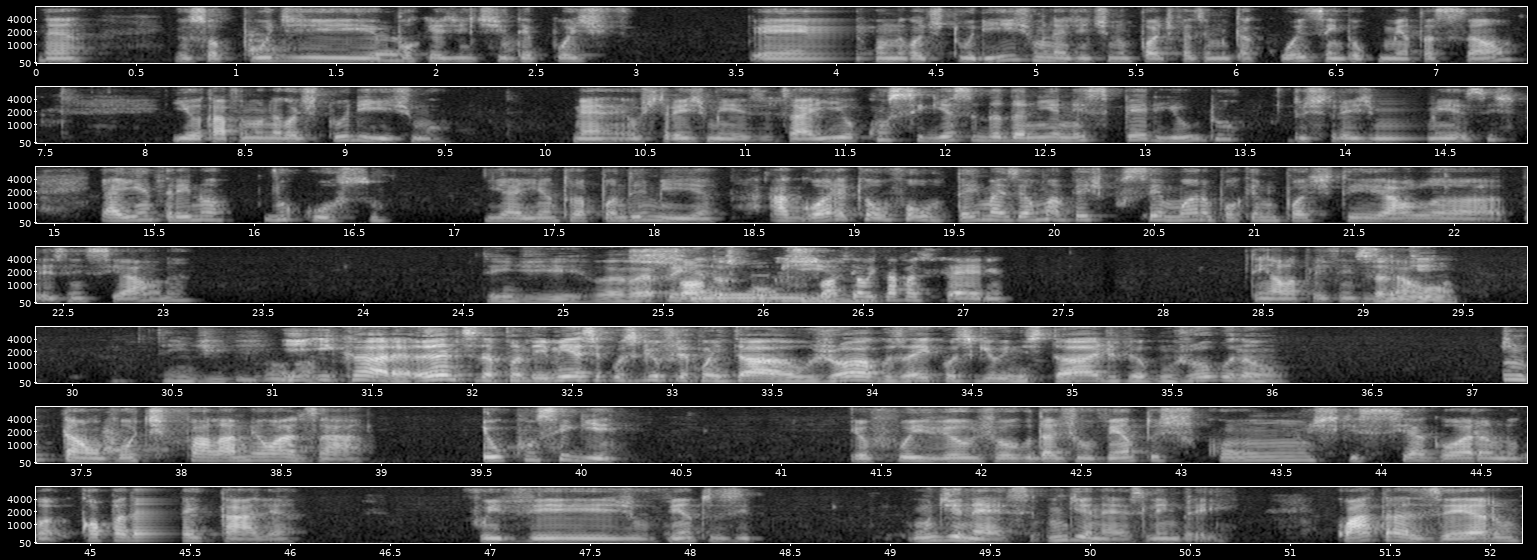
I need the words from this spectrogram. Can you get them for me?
né? Eu só pude, é. porque a gente depois, é, com o negócio de turismo, né, a gente não pode fazer muita coisa sem documentação, e eu estava no negócio de turismo, né, os três meses. Aí eu consegui a cidadania nesse período dos três meses, e aí entrei no, no curso. E aí entrou a pandemia. Agora que eu voltei, mas é uma vez por semana, porque não pode ter aula presencial, né? Entendi. Vai, vai aprendendo aos pouquinhos. Só que a oitava série. Tem aula presencial. Entendi. E, e, cara, antes da pandemia, você conseguiu frequentar os jogos aí? Conseguiu ir no estádio, ver algum jogo ou não? Então, vou te falar meu azar. Eu consegui. Eu fui ver o jogo da Juventus com. Esqueci agora, no Copa da Itália. Fui ver Juventus e um Dinese, um Dinese, lembrei. 4 a 0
